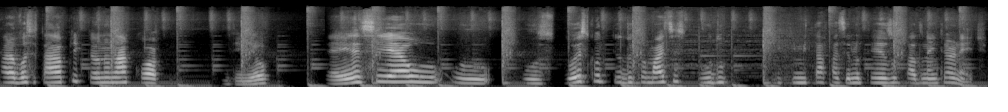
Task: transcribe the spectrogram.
para você estar tá aplicando na copy, entendeu? É, esse é o, o, os dois conteúdos que eu mais estudo e que me está fazendo ter resultado na internet.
